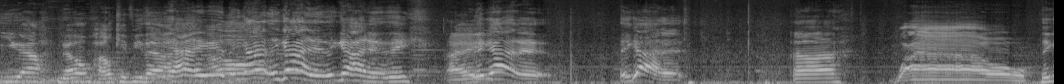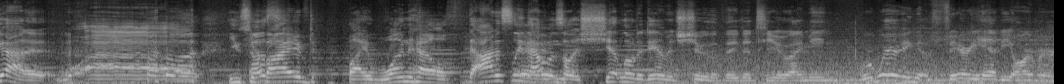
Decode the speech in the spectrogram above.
yeah, no, I'll give you that. Yeah, Oh, they got, they got it. They got it. They, I- they got it. They got it. Uh, Wow. they got it. Wow. you survived by one health. Honestly, that was a shitload of damage too that they did to you. I mean, we're wearing very heavy armor.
